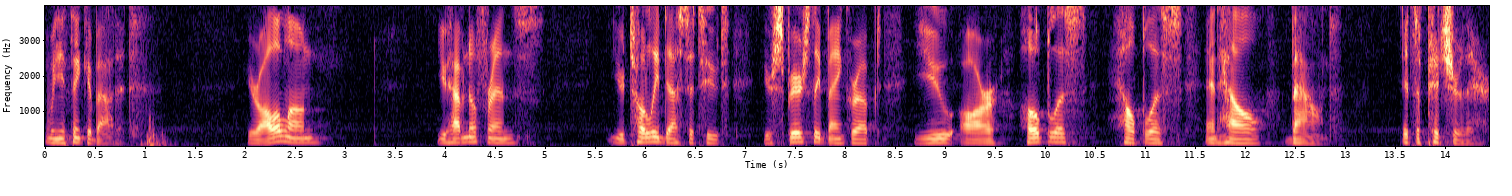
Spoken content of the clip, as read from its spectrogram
when you think about it. You're all alone, you have no friends, you're totally destitute, you're spiritually bankrupt, you are hopeless, helpless, and hell bound. It's a picture there.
